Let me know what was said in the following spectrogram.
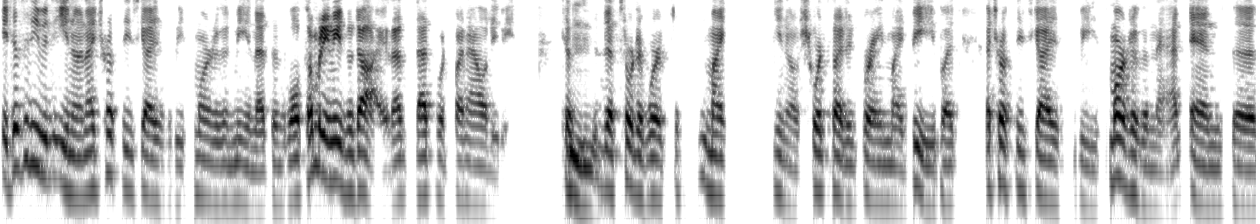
it doesn't even you know, and I trust these guys to be smarter than me in that sense. Well, somebody needs to die. That that's what finality means because mm. that's sort of where my you know short-sighted brain might be but i trust these guys to be smarter than that and to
